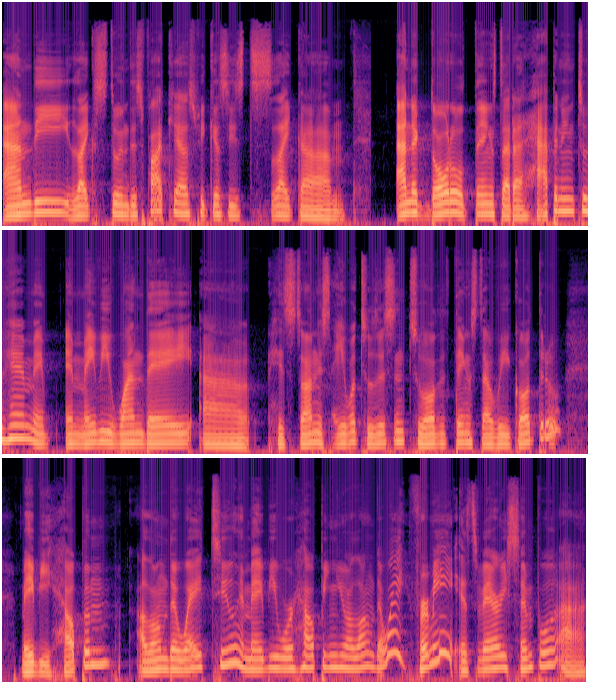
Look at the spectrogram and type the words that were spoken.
Andy likes doing this podcast because it's like um, anecdotal things that are happening to him, and maybe one day uh, his son is able to listen to all the things that we go through maybe help him along the way too and maybe we're helping you along the way. For me it's very simple. Uh,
